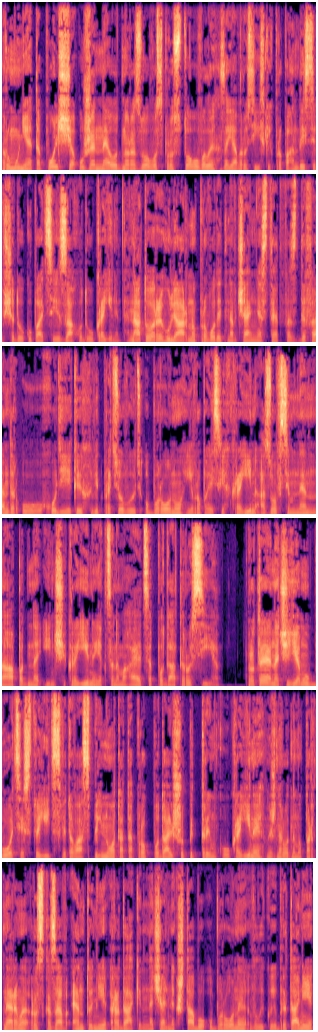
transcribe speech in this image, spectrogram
Румунія та Польща уже неодноразово спростовували заяви російських пропагандистів щодо окупації заходу України. НАТО регулярно проводить навчання Steadfast Defender, у ході яких відпрацьовують оборону європейських країн, а зовсім не напад на інші країни, як це намагається подати Росія. Про те, на чиєму боці стоїть світова спільнота та про подальшу підтримку України міжнародними партнерами, розказав Ентоні Радакін, начальник штабу оборони Великої Британії,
